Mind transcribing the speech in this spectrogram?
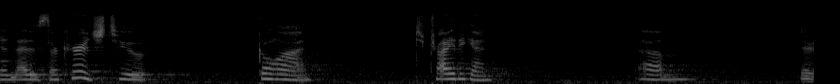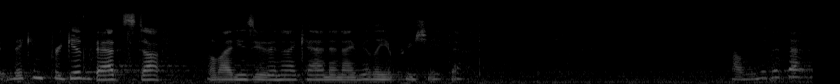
and that is their courage to go on, to try it again. Um, they can forgive bad stuff a lot easier than I can, and I really appreciate that. I'll leave it at that.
